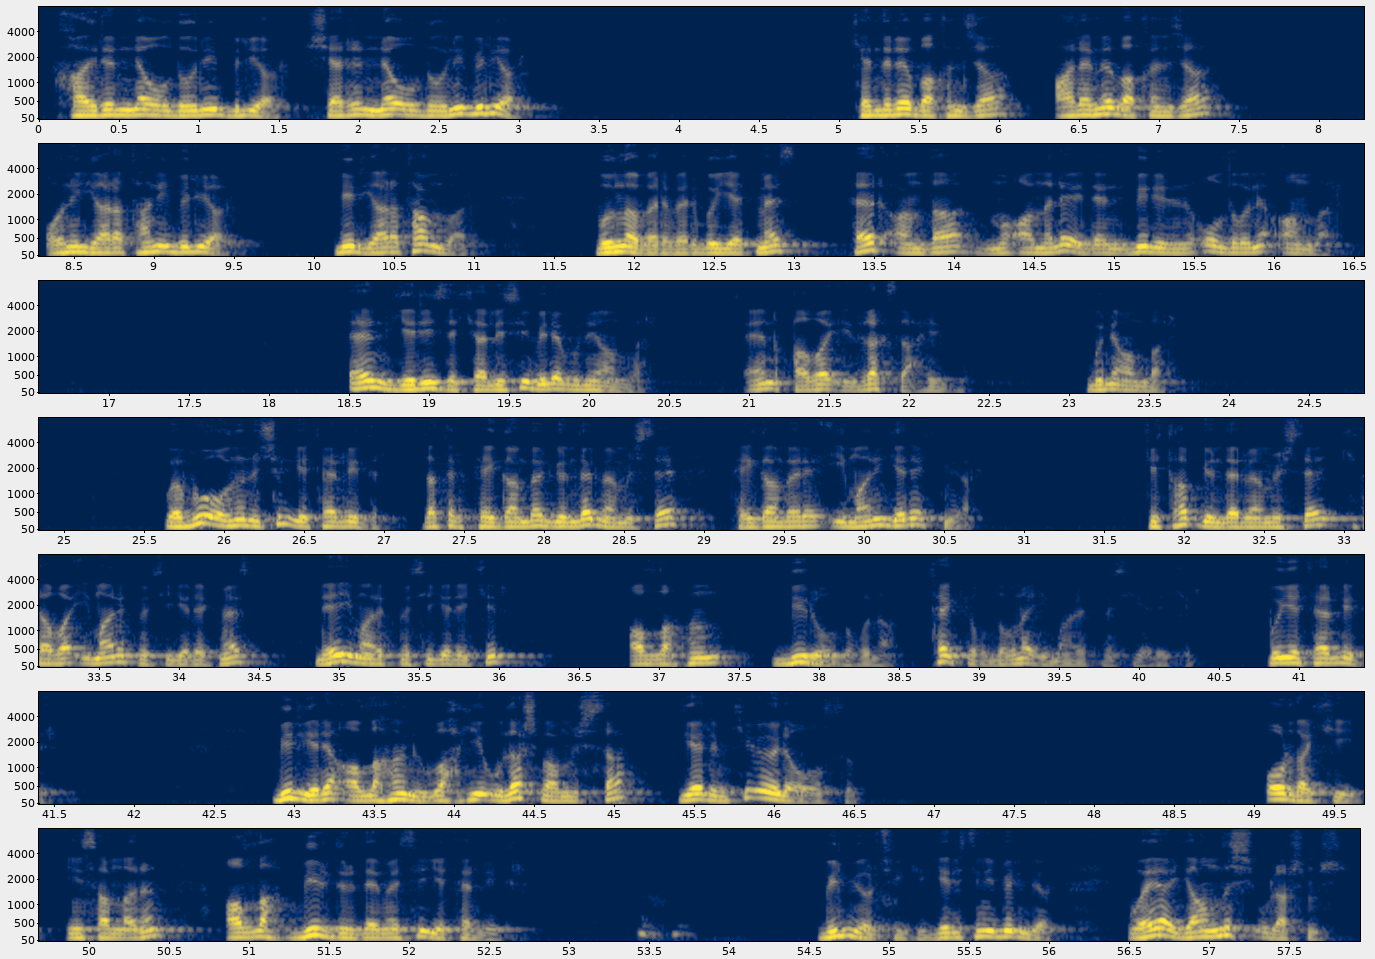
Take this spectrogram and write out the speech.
Hayrın ne olduğunu biliyor. Şerrin ne olduğunu biliyor. Kendine bakınca, aleme bakınca onu yaratanı biliyor. Bir yaratan var. Bununla beraber bu yetmez. Her anda muamele eden birinin olduğunu anlar. En geri zekalısı bile bunu anlar. En kaba idrak sahibi. Bunu anlar. Ve bu onun için yeterlidir. Zaten peygamber göndermemişse peygambere imanı gerekmiyor. Kitap göndermemişse kitaba iman etmesi gerekmez. Neye iman etmesi gerekir? Allah'ın bir olduğuna, tek olduğuna iman etmesi gerekir. Bu yeterlidir. Bir yere Allah'ın vahyi ulaşmamışsa diyelim ki öyle olsun. Oradaki insanların Allah birdir demesi yeterlidir. Bilmiyor çünkü, gerisini bilmiyor. Veya yanlış ulaşmış.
